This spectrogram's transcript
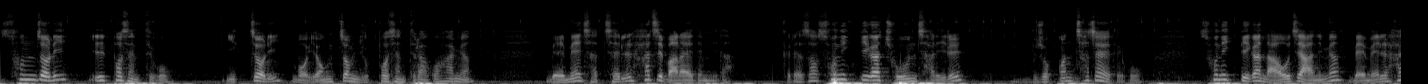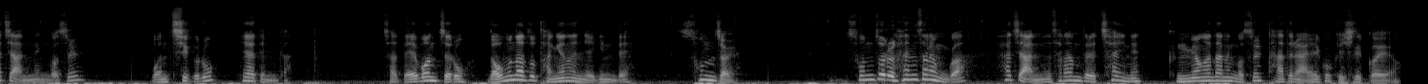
손절이 1%고 익절이 뭐 0.6%라고 하면 매매 자체를 하지 말아야 됩니다. 그래서 손익비가 좋은 자리를 무조건 찾아야 되고 손익비가 나오지 않으면 매매를 하지 않는 것을 원칙으로 해야 됩니다. 자, 네 번째로 너무나도 당연한 얘기인데 손절. 손절을 한 사람과 하지 않는 사람들의 차이는 극명하다는 것을 다들 알고 계실 거예요.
